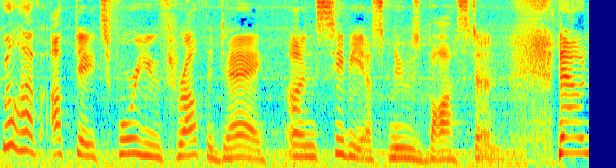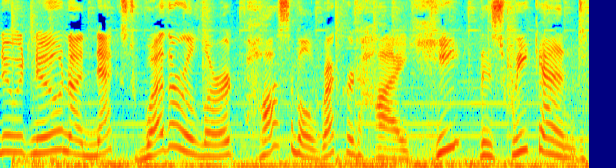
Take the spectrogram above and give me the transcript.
We'll have updates for you throughout the day on CBS News Boston. Now, new at noon, a next weather alert, possible record high heat this weekend.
